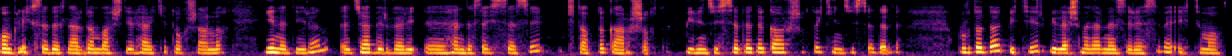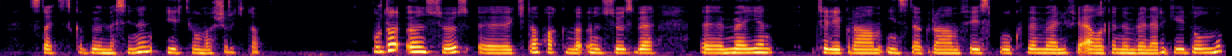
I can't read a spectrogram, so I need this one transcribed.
Kompleks ədədlərdən başlayır hərəkət oxşarlıq. Yenə deyirəm, cəbir və e, həndəsə hissəsi kitabda qarışıqdır. Birinci hissədə də qarışıqdır, ikinci hissədə də. Burada da bitir, birləşmələr nəzəriyyəsi və ehtimal statistika bölməsi ilə yekunlaşır kitab. Burada ön söz, e, kitab haqqında ön söz və e, müəyyən Telegram, Instagram, Facebook və müəlliflə əlaqə nömrələri qeyd olunub.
